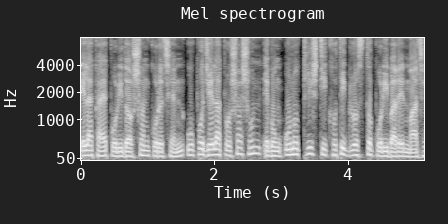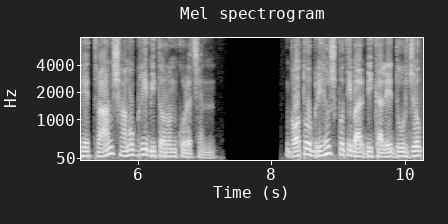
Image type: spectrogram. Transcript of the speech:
এলাকায় পরিদর্শন করেছেন উপজেলা প্রশাসন এবং উনত্রিশটি ক্ষতিগ্রস্ত পরিবারের মাঝে ত্রাণ সামগ্রী বিতরণ করেছেন। গত বৃহস্পতিবার বিকালে দুর্যোগ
